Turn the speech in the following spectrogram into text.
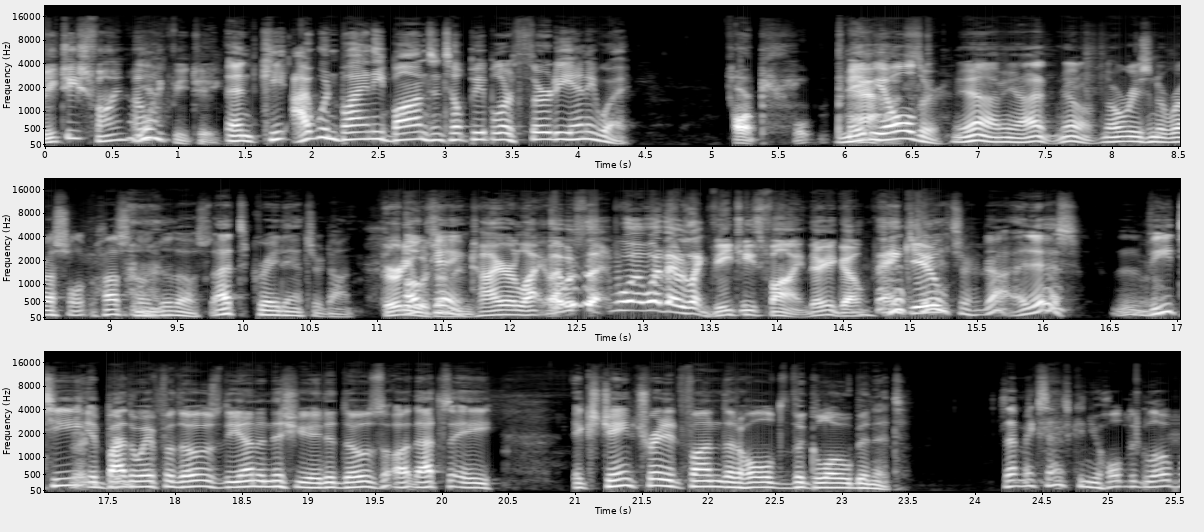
VT's fine. I Yeah. like VT And key, I wouldn't buy any bonds until people are 30 anyway. Or pl- Maybe older. Yeah, I mean, I you know, no reason to wrestle hustle into those. That's a great answer, Don. Thirty was an entire life. That was that. What, that was like. VT's fine. There you go. Thank you. answer. Yeah, it is. VT, it- by the way, for those the uninitiated, those uh, that's a exchange traded fund that holds the globe in it. Does that make sense? Can you hold the globe?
